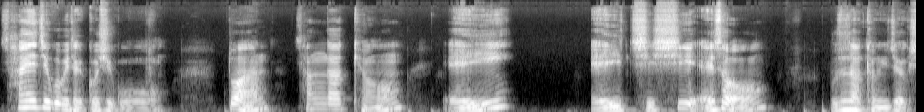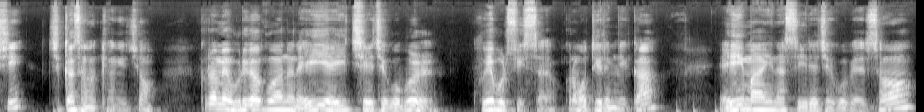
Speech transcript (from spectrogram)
4의 제곱이 될 것이고 또한 삼각형 A HC에서 무슨 삼각형이죠? 역시 직각삼각형이죠. 그러면 우리가 구하는 AH의 제곱을 구해볼 수 있어요. 그럼 어떻게 됩니까? A-1의 제곱에서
